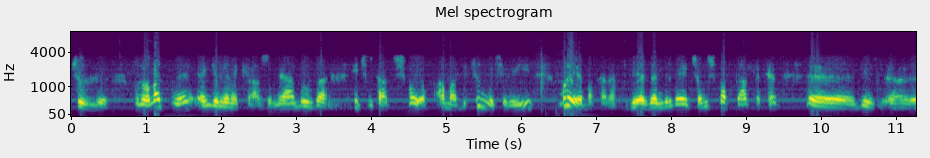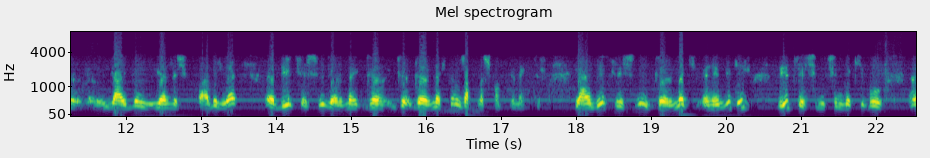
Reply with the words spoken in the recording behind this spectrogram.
türlü bunamak ve engellemek lazım. Yani burada hiçbir tartışma yok ama bütün meseleyi buraya bakarak değerlendirmeye çalışmak da hakikaten e, bir e, yaygın yerleşik tabirle e, büyük resmi görmek, gör, görmekten uzaklaşmak demektir. Yani büyük resmi görmek önemlidir. Büyük resim içindeki bu e,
